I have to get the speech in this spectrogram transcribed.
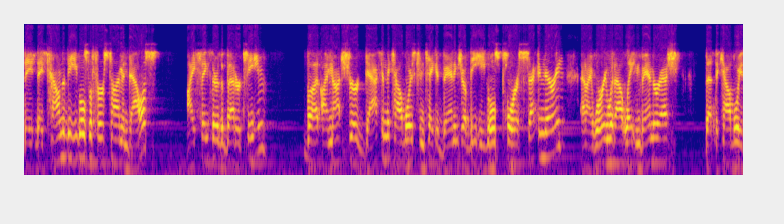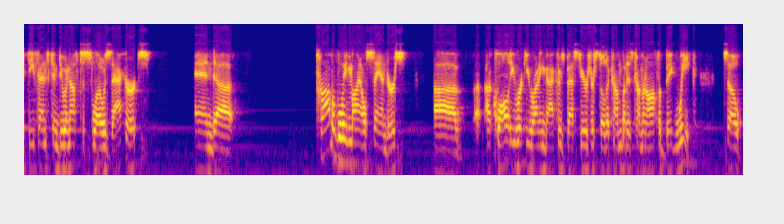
they they pounded the Eagles the first time in Dallas. I think they're the better team but I'm not sure Dak and the Cowboys can take advantage of the Eagles' porous secondary, and I worry without Leighton Vander Esch that the Cowboys' defense can do enough to slow Zach Ertz and uh, probably Miles Sanders, uh, a quality rookie running back whose best years are still to come, but is coming off a big week. So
